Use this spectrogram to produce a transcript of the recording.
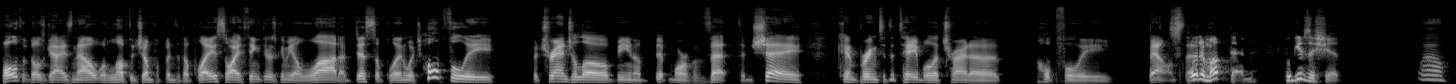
both of those guys now would love to jump up into the play. So I think there's gonna be a lot of discipline, which hopefully Pietrangelo, being a bit more of a vet than Shea, can bring to the table to try to hopefully balance Split that. them up then. Who gives a shit? Well,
